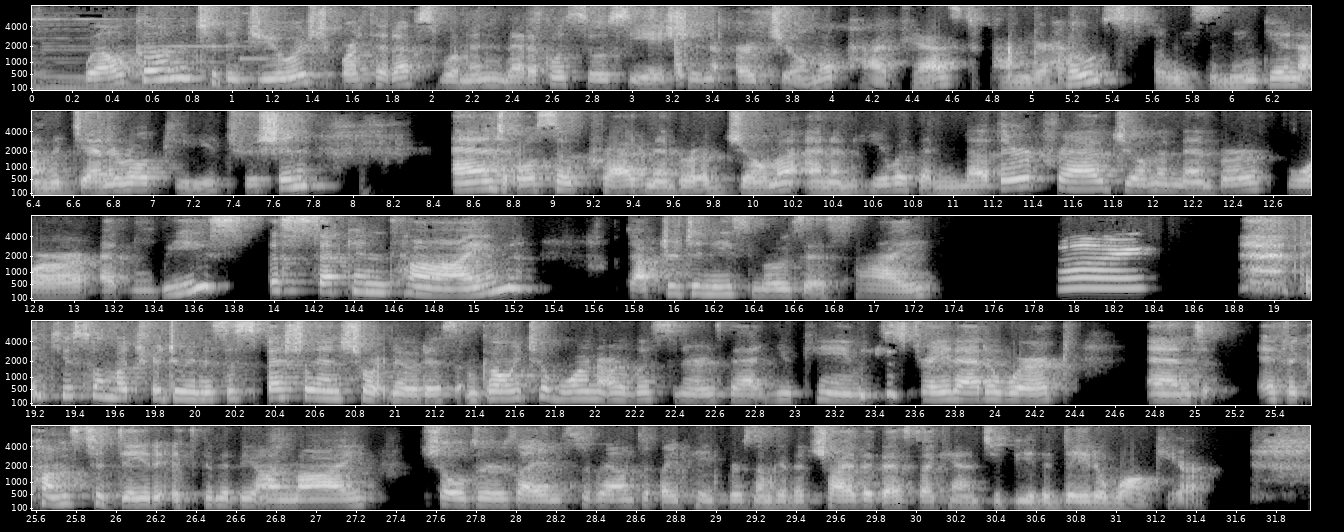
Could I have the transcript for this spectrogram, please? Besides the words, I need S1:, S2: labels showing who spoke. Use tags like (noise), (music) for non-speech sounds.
S1: Welcome to the Jewish Orthodox Women Medical Association, or JOWMA podcast. I'm your host, Elisa Minkin. I'm a general pediatrician and also proud member of JOWMA. And I'm here with another proud JOWMA member for at least the second time, Dr. Denise Moses. Hi.
S2: Hi.
S1: Thank you so much for doing this, especially on short notice. I'm going to warn our listeners that you came straight out of work. And if it comes to data, it's going to be on my shoulders. I am surrounded by papers. I'm going to try the best I can to be the data wonk here.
